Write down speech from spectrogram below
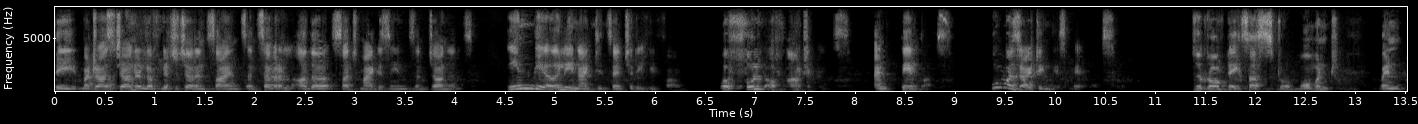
the Madras Journal of Literature and Science, and several other such magazines and journals in the early 19th century, he found, were full of articles and papers. Who was writing these papers? The Grove takes us to a moment when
